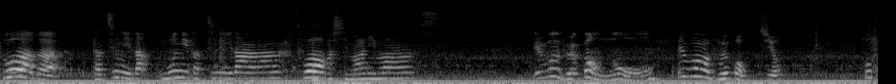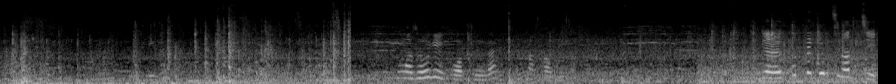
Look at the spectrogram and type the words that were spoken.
도화가 닫힙니다. 문이 닫힙니다. 도화가 시마리마스. 일본은 별거 없노. 일본은 별거 없지요. 또 이거? 뭔가 저기일 것 같은데? 일단 가보자. 이게 코테키치 맞지?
